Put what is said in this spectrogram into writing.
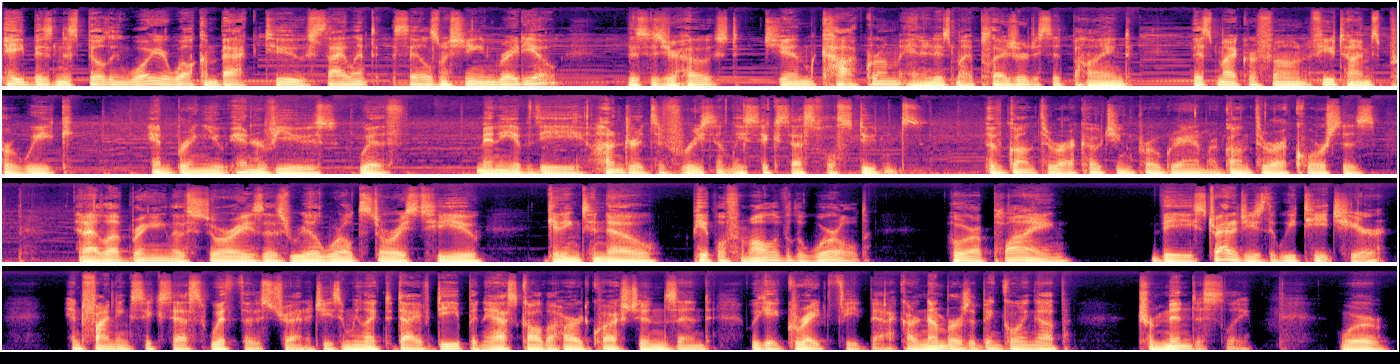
Hey, business building warrior, welcome back to Silent Sales Machine Radio. This is your host, Jim Cockrum, and it is my pleasure to sit behind this microphone a few times per week and bring you interviews with many of the hundreds of recently successful students who've gone through our coaching program or gone through our courses. And I love bringing those stories, those real world stories to you, getting to know people from all over the world who are applying the strategies that we teach here and finding success with those strategies. And we like to dive deep and ask all the hard questions, and we get great feedback. Our numbers have been going up tremendously. We're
